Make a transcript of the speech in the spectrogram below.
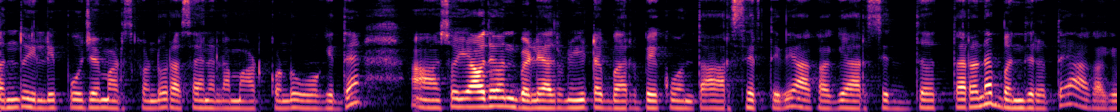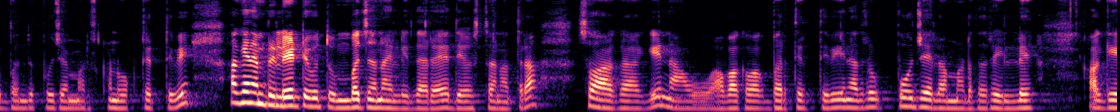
ಬಂದು ಇಲ್ಲಿ ಪೂಜೆ ಮಾಡಿಸ್ಕೊಂಡು ರಸಾಯನ ಎಲ್ಲ ಮಾಡಿಕೊಂಡು ಹೋಗಿದ್ದೆ. ಸೊ ಯಾವುದೇ ಒಂದು ಬೆಳೆ ಆದರೂ ನೀಟಾಗಿ ಬರಬೇಕು ಅಂತ ಆರಿಸಿರ್ತೀವಿ. ಹಾಗಾಗಿ ಆರಿಸಿದ್ದ ಥರನೇ ಬಂದಿರುತ್ತೆ. ಹಾಗಾಗಿ ಬಂದು ಪೂಜೆ ಮಾಡಿಸ್ಕೊಂಡು ಹೋಗ್ತಿರ್ತೀವಿ. ಹಾಗೆ ನಮ್ಮ ರಿಲೇಟಿವ್ ತುಂಬ ಜನ ಇಲ್ಲಿದ್ದಾರೆ ದೇವಸ್ಥಾನ ಹತ್ರ. ಸೊ ಹಾಗಾಗಿ ನಾವು ಅವಾಗವಾಗ ಬರ್ತಿರ್ತೀವಿ. ಏನಾದರೂ ಪೂಜೆ ಎಲ್ಲ ಮಾಡೋದಾದ್ರೆ ಇಲ್ಲೇ, ಹಾಗೆ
